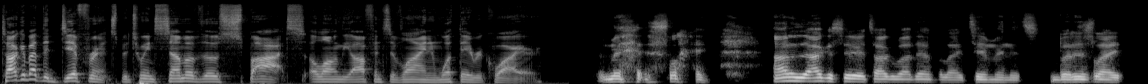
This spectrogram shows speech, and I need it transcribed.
talk about the difference between some of those spots along the offensive line and what they require. Man, it's like honestly, I could sit here and talk about that for like 10 minutes, but it's like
